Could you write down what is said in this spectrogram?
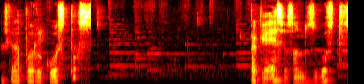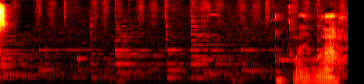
Más que nada por gustos. Porque esos son los gustos. wow.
